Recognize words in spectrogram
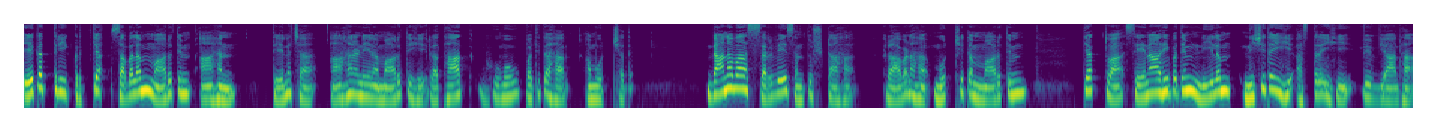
एकत्रीकृत्य सबलम् मारुतिम् आहन् तेन च आहरणेन मारुतिः रथात् भूमौ पतितः अमूर्च्छत्। दानवाः सर्वे सन्तुष्टाः। रावणः मूर्च्छितम् मारुतिम् त्यक्त्वा सेनाधिपतिम् नीलम् निशितैः अस्त्रैः विव्याध।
